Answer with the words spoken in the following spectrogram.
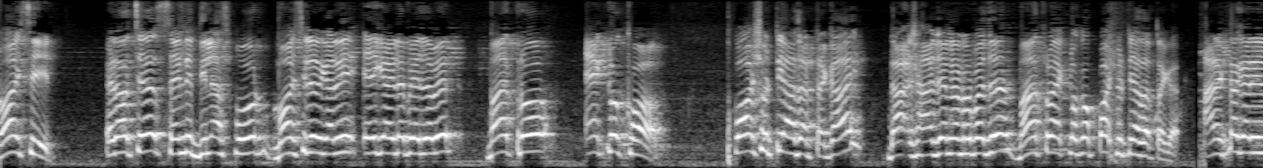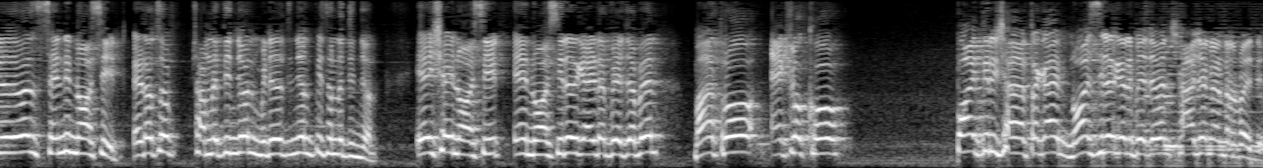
নয় সিট এটা হচ্ছে স্যান্ডি দিনাজপুর, নয় সিটের গাড়ি। এই গাড়িটা পেয়ে যাবেন মাত্র এক লক্ষ পঁয়ষট্টি হাজার টাকায়। দা- শাহজাহান এন্টারপ্রাইজে মাত্র এক লক্ষ পঁয়ষট্টি হাজার টাকা। আরেকটা গাড়ি পেয়ে যাবেন স্যান্ডি নয় সিট এটা হচ্ছে সামনে তিনজন মিডিলে তিনজন, পিছনে তিনজন। এই সেই নয় সিট এই নয় সিটের গাড়িটা পেয়ে যাবেন মাত্র এক লক্ষ পঁয়ত্রিশ হাজার টাকায় নয় সিটের গাড়ি পেয়ে যাবেন শাহজাহান এন্টারপ্রাইজে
